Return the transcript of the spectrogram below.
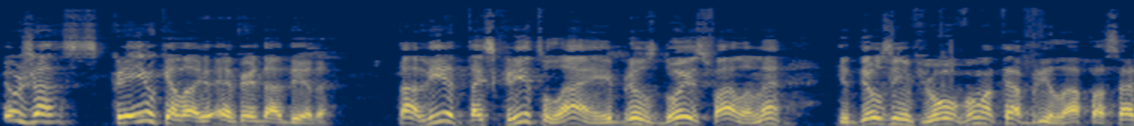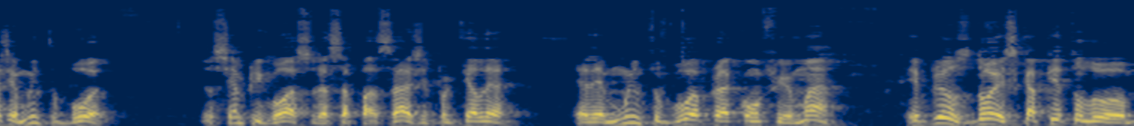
Eu já creio que ela é verdadeira. Está ali, está escrito lá, em Hebreus 2 fala, né? Que Deus enviou, vamos até abrir lá, a passagem é muito boa. Eu sempre gosto dessa passagem porque ela é, ela é muito boa para confirmar. Hebreus 2, capítulo,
